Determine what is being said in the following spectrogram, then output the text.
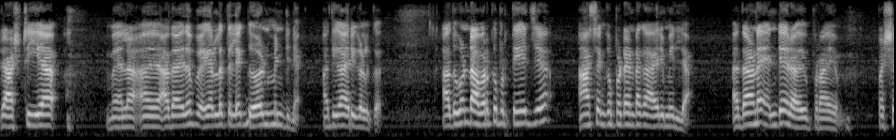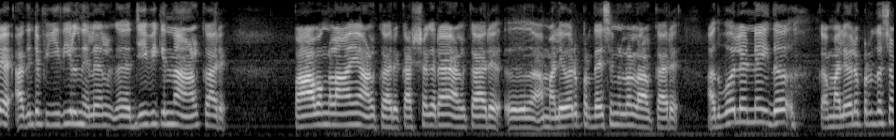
രാഷ്ട്രീയ മേല അതായത് കേരളത്തിലെ ഗവൺമെന്റിന് അധികാരികൾക്ക്. അതുകൊണ്ട് അവർക്ക് പ്രത്യേകിച്ച് ആശങ്കപ്പെടേണ്ട കാര്യമില്ല. അതാണ് എന്റെ ഒരു അഭിപ്രായം. പക്ഷേ അതിന്റെ ഭീതിയിൽ നില ജീവിക്കുന്ന ആൾക്കാർ പാവങ്ങളായ ആൾക്കാർ കർഷകരായ ആൾക്കാർ മലയോര പ്രദേശങ്ങളിലുള്ള ആൾക്കാർ അതുപോലെ തന്നെ ഇത് മലയോര പ്രദേശം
